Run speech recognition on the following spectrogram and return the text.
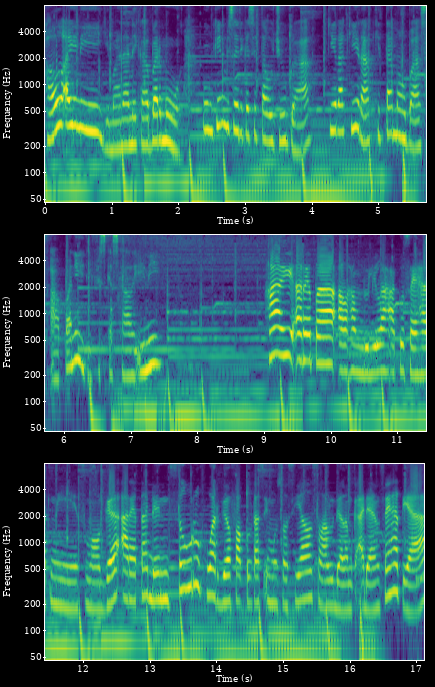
Halo Aini, gimana nih kabarmu? Mungkin bisa dikasih tahu juga, kira-kira kita mau bahas apa nih di Fiskes kali ini? Hai Areta, Alhamdulillah aku sehat nih Semoga Areta dan seluruh warga Fakultas Ilmu Sosial selalu dalam keadaan sehat ya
